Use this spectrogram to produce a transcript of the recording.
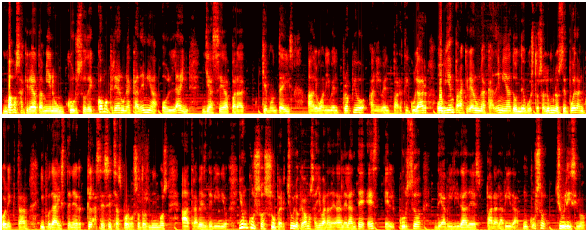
Vamos a crear también un curso de cómo crear una academia online, ya sea para que montéis algo a nivel propio, a nivel particular, o bien para crear una academia donde vuestros alumnos se puedan conectar y podáis tener clases hechas por vosotros mismos a través de vídeo. Y un curso súper chulo que vamos a llevar adelante es el curso de habilidades para la vida. Un curso chulísimo.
